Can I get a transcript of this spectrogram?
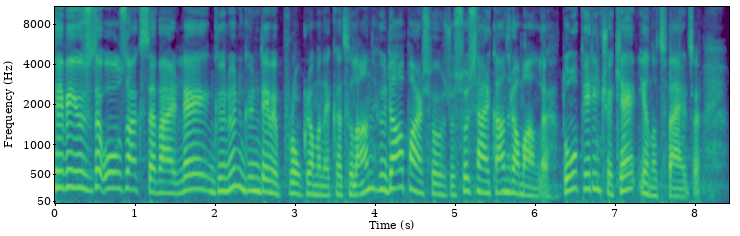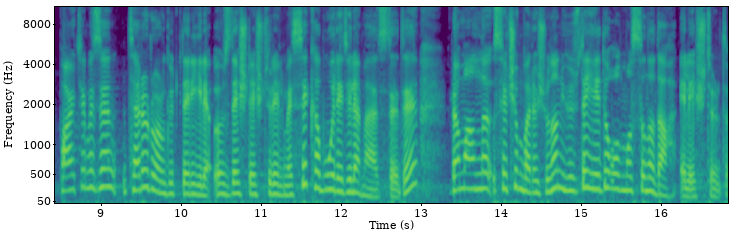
TV100'de Oğuz Aksever'le Günün Gündemi programına katılan Hüdapar sözcüsü Serkan Ramanlı Doğu Perinçek'e yanıt verdi. Partimizin terör örgütleriyle özdeşleştirilmesi kabul edilemez dedi. Ramanlı seçim barajının %7 olmasını da eleştirdi.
